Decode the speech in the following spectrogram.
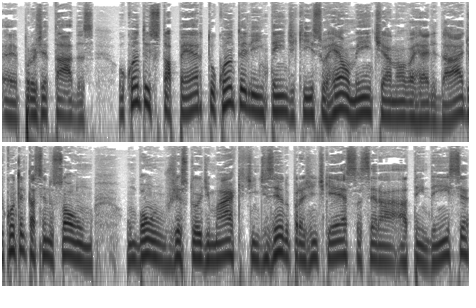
é, projetadas. O quanto isso está perto, o quanto ele entende que isso realmente é a nova realidade, o quanto ele está sendo só um, um bom gestor de marketing, dizendo para a gente que essa será a tendência.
